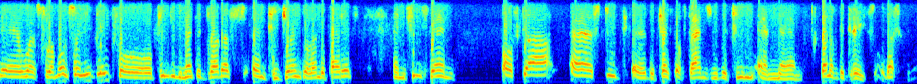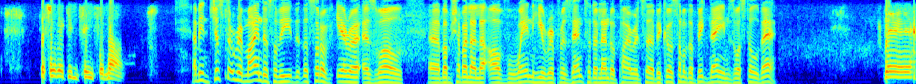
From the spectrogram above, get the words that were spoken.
uh, was from also he played for Pimville United Brothers and he joined Orlando Pirates. And since then, Oscar uh, stood uh, the test of times with the team and um, one of the greats. That's that's what I can say for now. I mean, just to remind us of the, the, the sort of era as well, uh, Bob Tshabalala, of when he represented Orlando Pirates, uh, because some of the big names were still there. The,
